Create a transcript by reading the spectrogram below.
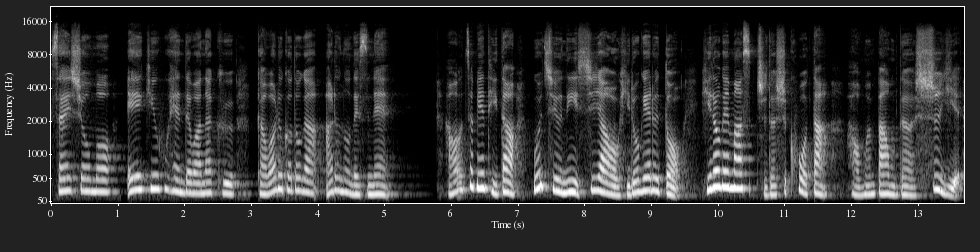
最初も永久不変ではなく変わることがあるのですね。好，这边提到宇宙に視野を広げると、広げます指的是扩大。好，我们把我们的视野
